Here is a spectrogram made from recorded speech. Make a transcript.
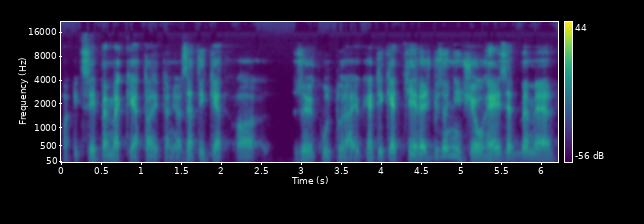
akit szépen meg kell tanítani az etiket, az ő kultúrájuk etikettjére, és bizony nincs jó helyzetben, mert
